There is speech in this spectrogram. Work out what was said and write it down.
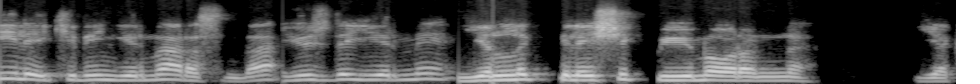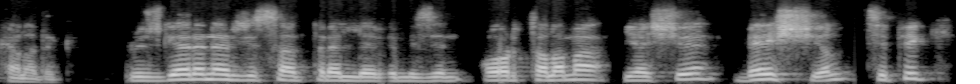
ile 2020 arasında %20 yıllık bileşik büyüme oranını yakaladık. Rüzgar enerji santrallerimizin ortalama yaşı 5 yıl. Tipik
